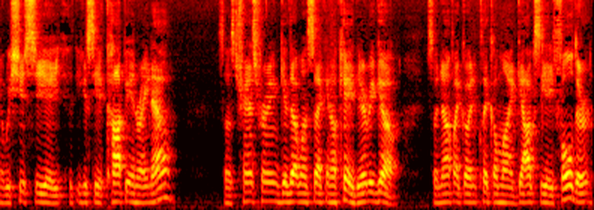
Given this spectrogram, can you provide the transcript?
And we should see a, you can see it copying right now. So it's transferring, give that one second. Okay, there we go. So now if I go ahead and click on my Galaxy A folder,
